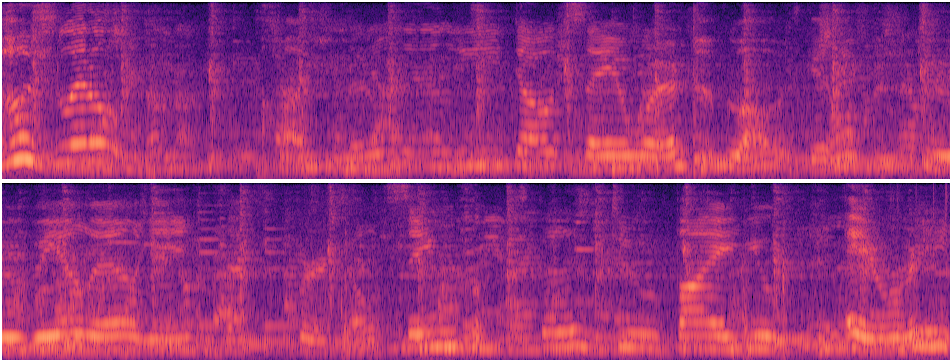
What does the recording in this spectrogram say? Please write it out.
Hush, little. Hush, little Lily, don't say a word. Mom is getting to be a little game. First, don't sing. Going to buy you a ring,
